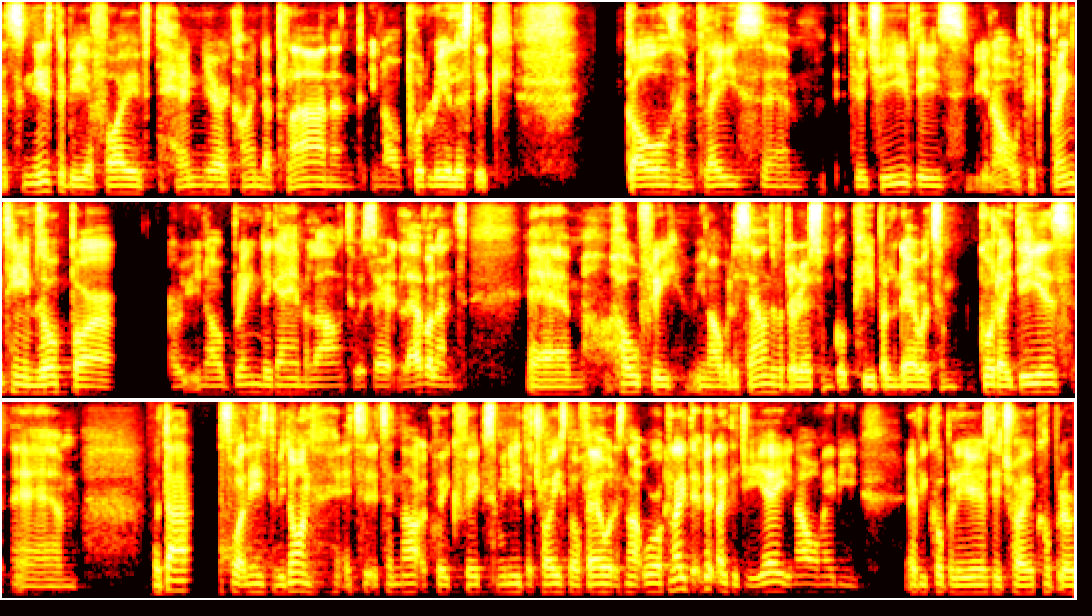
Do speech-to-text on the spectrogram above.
it needs to be a five, ten year kind of plan, and you know, put realistic goals in place um, to achieve these. You know, to bring teams up or or you know bring the game along to a certain level. And um, hopefully you know with the sounds of it there is some good people in there with some good ideas um, but that's what needs to be done. It's it's not a quick fix. We need to try stuff out. It's not working. Like a bit like the GA, you know maybe every couple of years they try a couple of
